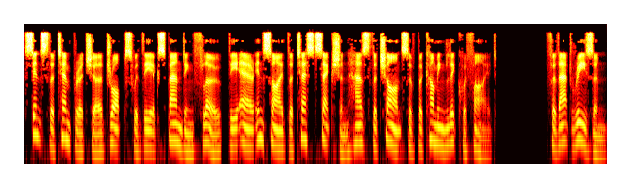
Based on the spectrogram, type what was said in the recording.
Since the temperature drops with the expanding flow, the air inside the test section has the chance of becoming liquefied. For that reason,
